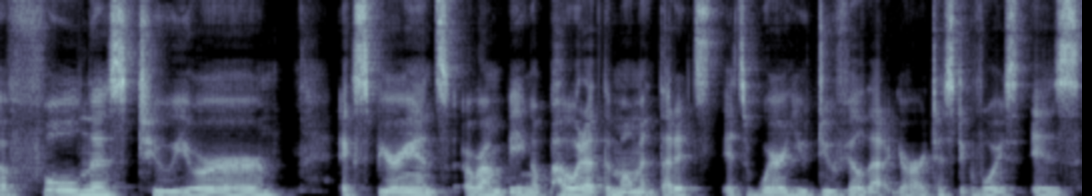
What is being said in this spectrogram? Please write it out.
a fullness to your experience around being a poet at the moment that it's it's where you do feel that your artistic voice is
